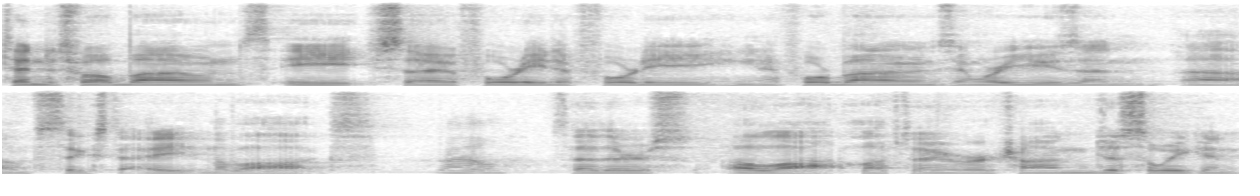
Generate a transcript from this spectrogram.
10 to 12 bones each, so 40 to 40, you know, four bones, and we're using um, six to eight in the box. Wow. So there's a lot left over, trying just so we can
